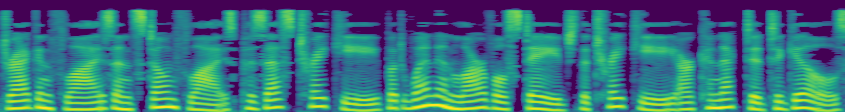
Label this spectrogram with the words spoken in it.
dragonflies and stoneflies possess tracheae but when in larval stage the tracheae are connected to gills,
